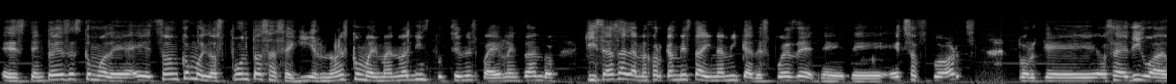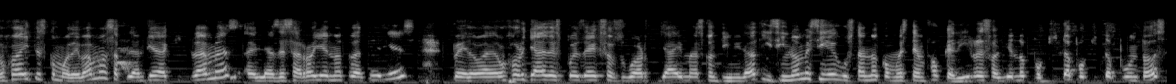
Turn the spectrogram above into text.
Este, entonces es como de, eh, son como los puntos a seguir, ¿no? Es como el manual de instrucciones para irle entrando. Quizás a lo mejor cambie esta dinámica después de, de, de of Swords, porque, o sea, digo, a lo mejor ahí es como de, vamos a plantear aquí tramas, eh, las desarrollen otras series, pero a lo mejor ya después de X of Swords ya hay más continuidad, y si no me sigue gustando como este enfoque de ir resolviendo poquito a poquito puntos,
